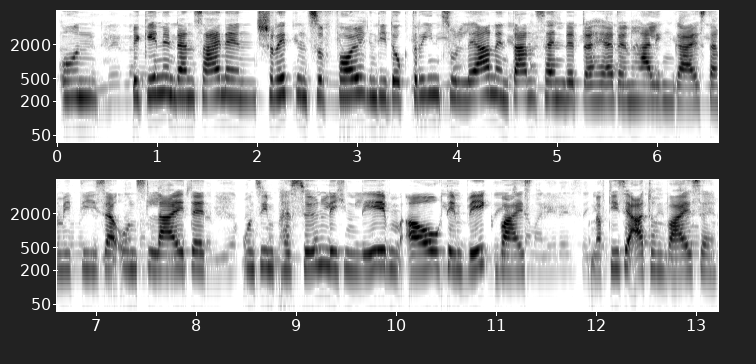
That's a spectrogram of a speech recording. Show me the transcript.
und beginnen dann seinen Schritten zu folgen, die Doktrin zu lernen, dann sendet der Herr den Heiligen Geist, damit dieser uns leitet, uns im persönlichen Leben auch den Weg weist. und auf diese Art und Weise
